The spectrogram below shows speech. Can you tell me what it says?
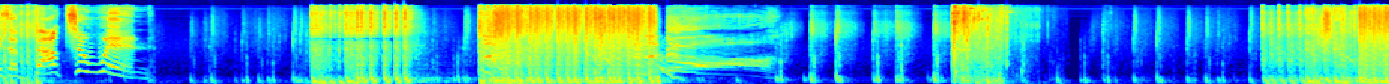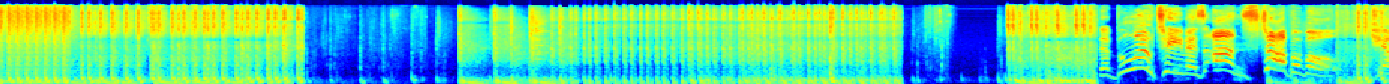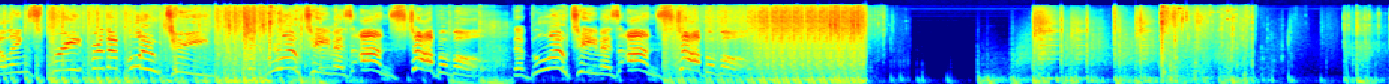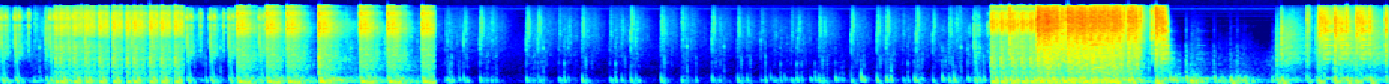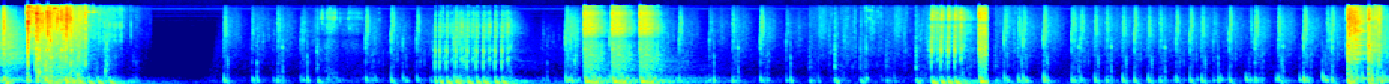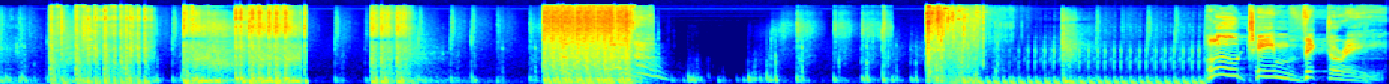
Is about to win! The blue team is unstoppable! Killing spree for the blue team! The blue team is unstoppable! The blue team is unstoppable! Victory.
